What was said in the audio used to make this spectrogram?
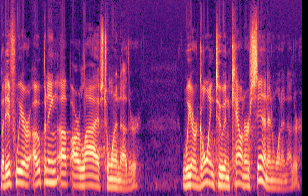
But if we are opening up our lives to one another, we are going to encounter sin in one another.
